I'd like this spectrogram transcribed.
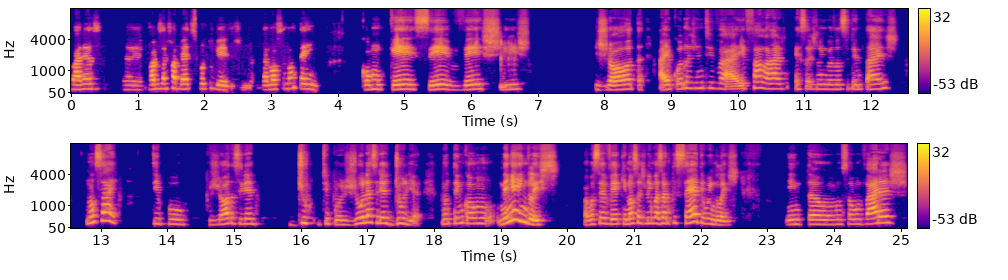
várias, é, vários alfabetos portugueses. Da nossa não tem, como Q, C, V, X, J. Aí quando a gente vai falar essas línguas ocidentais, não sai. Tipo, J seria Ju, tipo, Júlia seria Júlia. Não tem como, nem é inglês. Para você ver que nossas línguas antecedem o inglês. Então, são várias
